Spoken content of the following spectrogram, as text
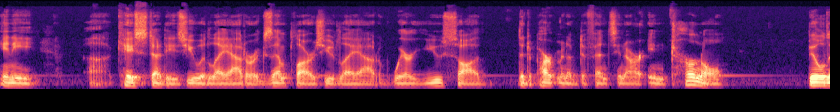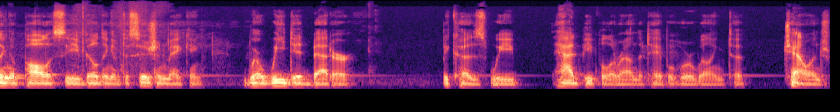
any uh, case studies you would lay out or exemplars you'd lay out of where you saw the Department of Defense in our internal building of policy, building of decision making, where we did better because we had people around the table who were willing to challenge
